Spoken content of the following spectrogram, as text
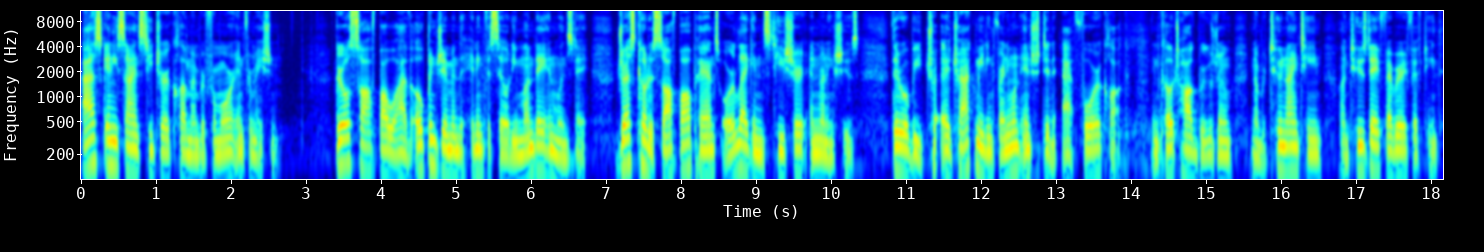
Ask any science teacher or club member for more information. Girls softball will have open gym in the hitting facility Monday and Wednesday. Dress code is softball pants or leggings, t shirt, and running shoes. There will be tra- a track meeting for anyone interested at 4 o'clock in Coach Hogberg's room, number 219, on Tuesday, February 15th.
